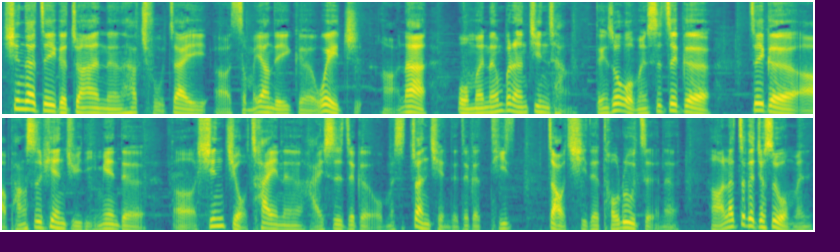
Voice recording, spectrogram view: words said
现在这个专案呢，它处在呃什么样的一个位置啊？那我们能不能进场？等于说我们是这个这个啊庞氏骗局里面的呃新韭菜呢，还是这个我们是赚钱的这个提早期的投入者呢？好，那这个就是我们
